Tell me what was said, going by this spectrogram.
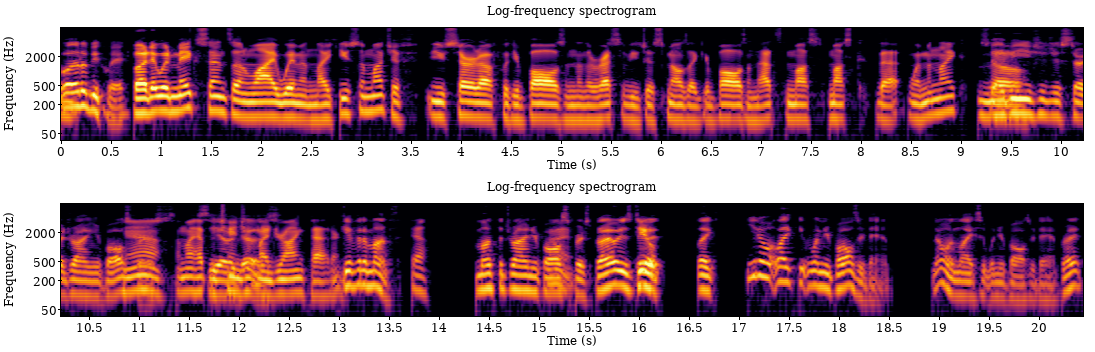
Well, hmm. it'll be quick. But it would make sense on why women like you so much if you start off with your balls and then the rest of you just smells like your balls, and that's the musk musk that women like. So, Maybe you should just start drying your balls yeah, first. I might have to change up my drawing pattern. Give it a month. Yeah. A month of drying your balls Alright. first. But I always do Deal. it like you don't like it when your balls are damp. No one likes it when your balls are damp, right?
